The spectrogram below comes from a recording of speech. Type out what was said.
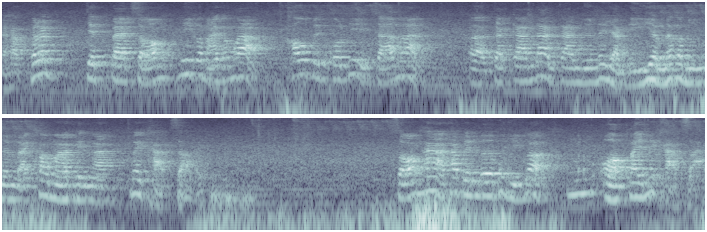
นะครับเพราะฉะนั้น782 นี่ก็หมายความว่าเขาเป็นคนที่สามารถ จัดการด้านการเงินได้อย่างดีเยี่ยม แล้วก็มีเงินไหลเข้ามาเทมาไม่ขาดสาย25ถ้าเป็นเบอร์ผู้หญิงก็ออกไปไม่ขาดสาย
